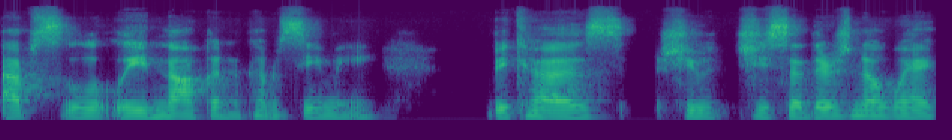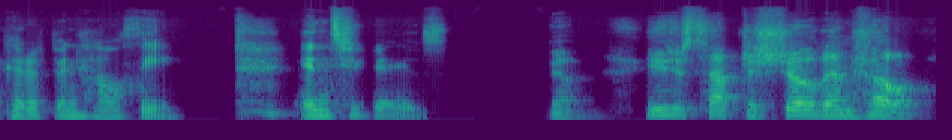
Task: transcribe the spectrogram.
absolutely not going to come see me because she she said there's no way I could have been healthy in two days. Yeah. You just have to show them help.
